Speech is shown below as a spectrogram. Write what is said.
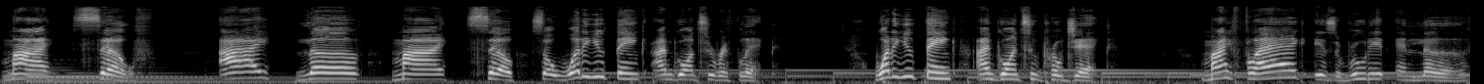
myself. I love myself. So, what do you think I'm going to reflect? What do you think I'm going to project? My flag is rooted in love.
